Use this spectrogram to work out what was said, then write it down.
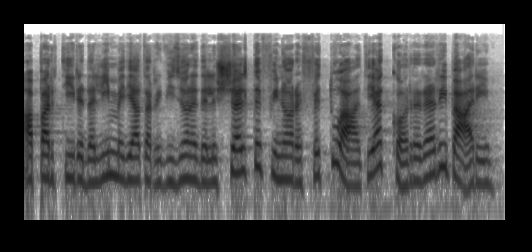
a partire dall'immediata revisione delle scelte finora effettuate e a correre a ripari.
